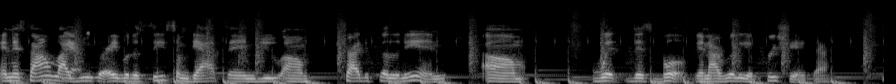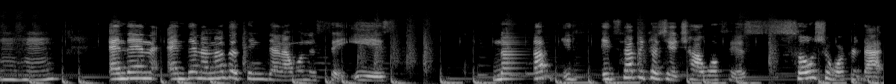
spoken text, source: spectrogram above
And it sounds like yeah. you were able to see some gaps and you um, tried to fill it in um, with this book. And I really appreciate that. Mm-hmm. And then, and then another thing that I want to say is, not it's it's not because you're a child welfare social worker that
